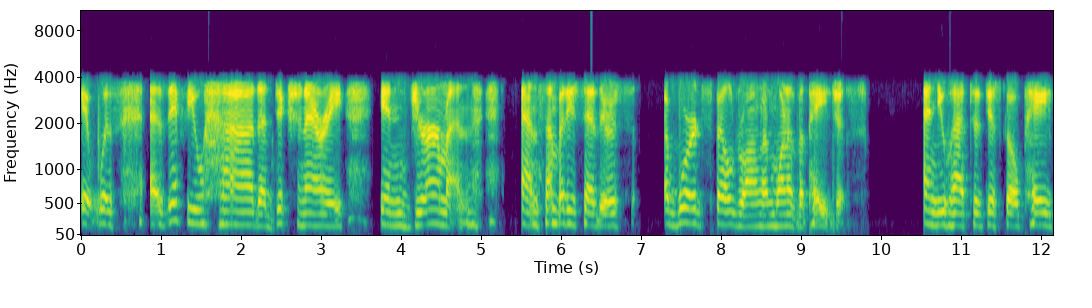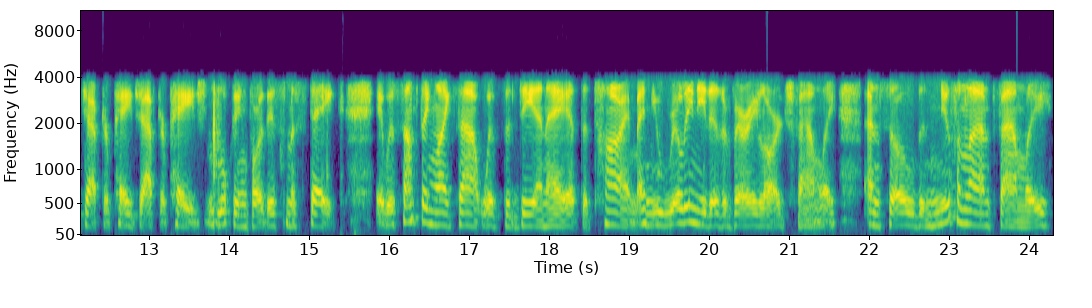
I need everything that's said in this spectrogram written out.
it was as if you had a dictionary in German and somebody said there's a word spelled wrong on one of the pages and you had to just go page after page after page looking for this mistake. It was something like that with the DNA at the time, and you really needed a very large family. And so the Newfoundland family,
